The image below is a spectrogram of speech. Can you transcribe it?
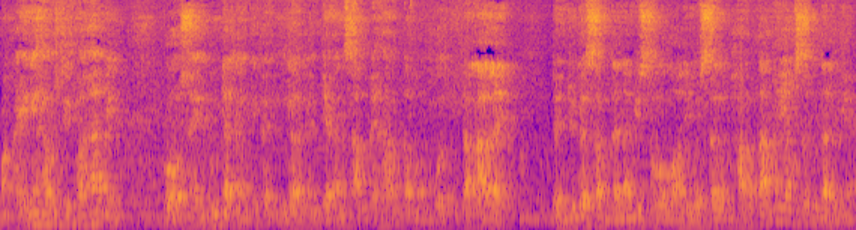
Maka ini harus dipahami bahwasanya dunia akan kita tinggalkan. Jangan sampai harta membuat kita lalai. Dan juga sabda Nabi Shallallahu Alaihi Wasallam, hartamu yang sebenarnya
